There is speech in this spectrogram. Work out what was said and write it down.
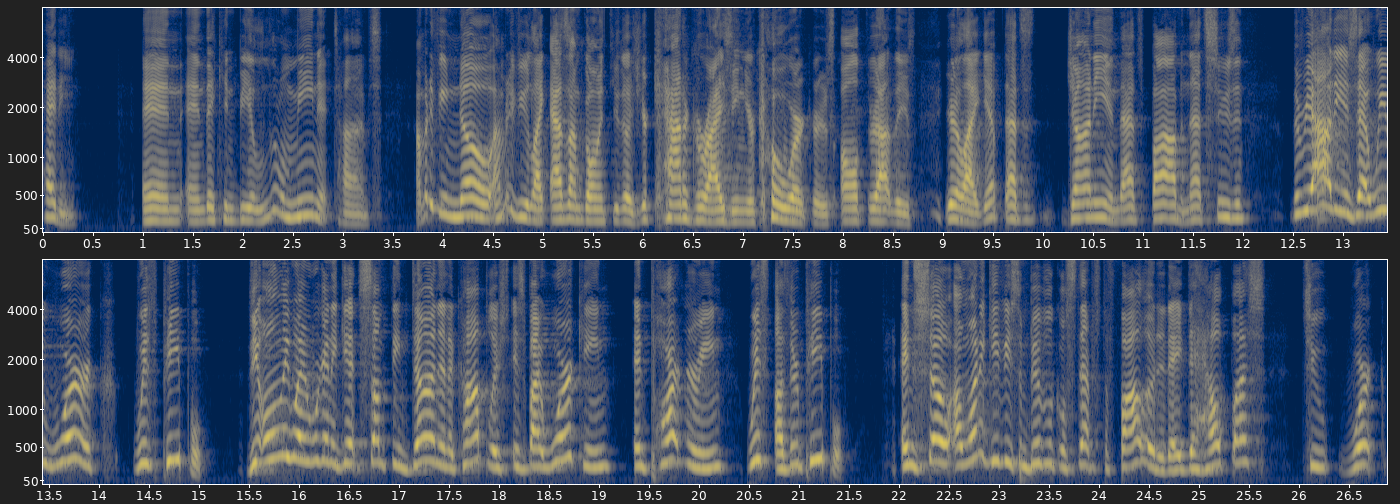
petty and and they can be a little mean at times. How many of you know? How many of you like as I'm going through those, you're categorizing your coworkers all throughout these? You're like, yep, that's Johnny and that's Bob and that's Susan. The reality is that we work with people. The only way we're going to get something done and accomplished is by working and partnering with other people. And so I want to give you some biblical steps to follow today to help us to work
